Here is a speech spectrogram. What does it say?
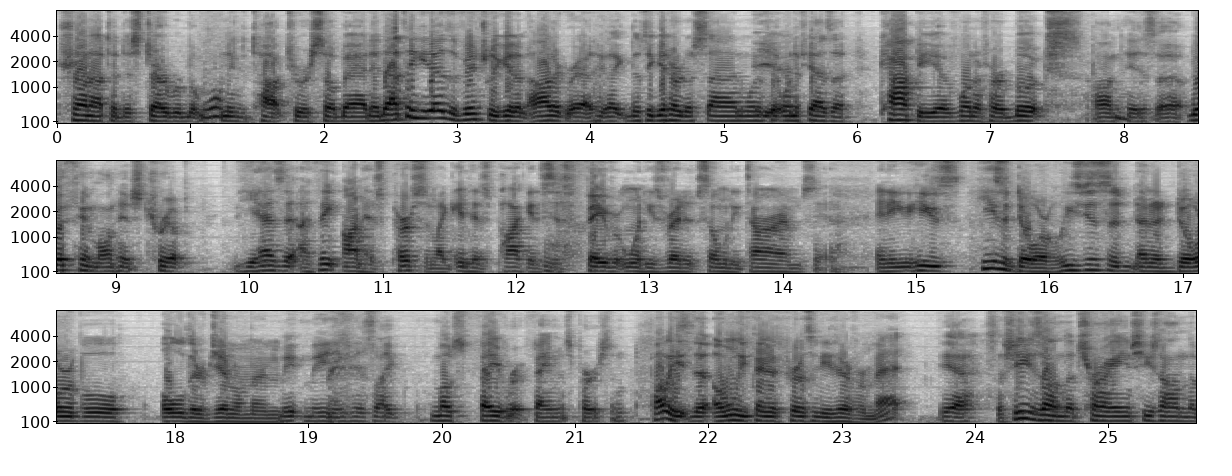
try not to disturb her, but wanting to talk to her so bad. And I think he does eventually get an autograph. He like does he get her to sign one? If, Yeah. one if he has a copy of one of her books on his uh, with him on his trip. He has it, I think, on his person, like in his pocket. It's his favorite one. He's read it so many times. Yeah. And he, he's he's adorable. He's just a, an adorable older gentleman. Me- meeting his like most favorite famous person. Probably the only famous person he's ever met. Yeah, so she's on the train, she's on the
